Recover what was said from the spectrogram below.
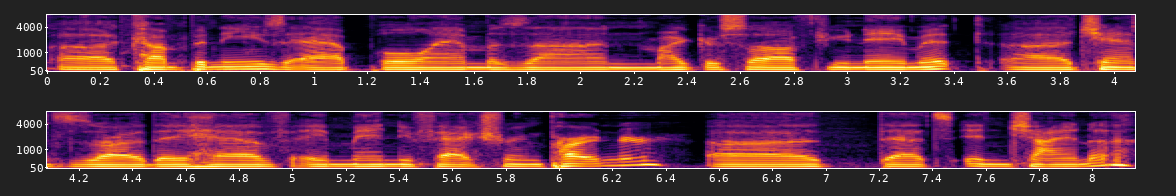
uh, companies, Apple, Amazon, Microsoft, you name it, uh, chances are they have a manufacturing partner uh, that's in China.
